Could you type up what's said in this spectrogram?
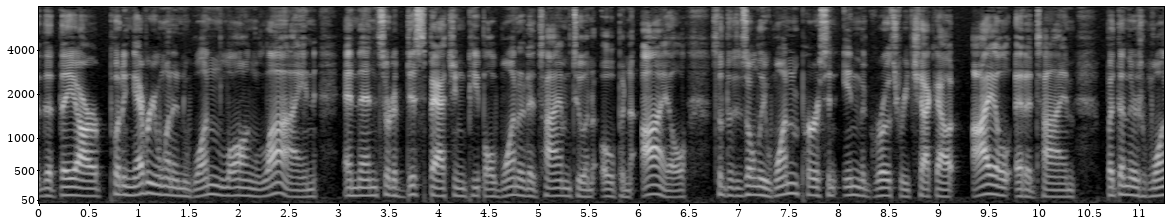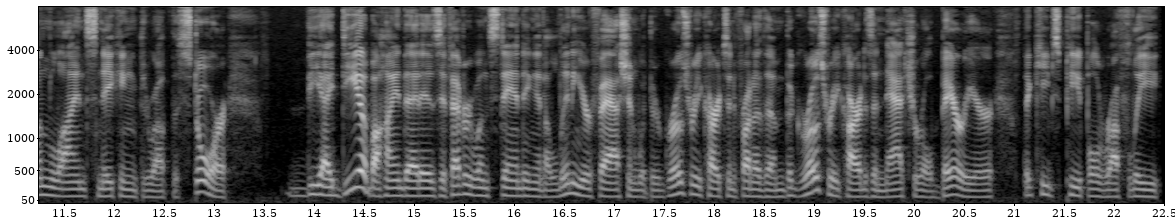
that they are putting everyone in one long line and then sort of dispatching people one at a time to an open aisle so that there's only one person in the grocery checkout aisle at a time, but then there's one line snaking throughout the store the idea behind that is if everyone's standing in a linear fashion with their grocery carts in front of them, the grocery cart is a natural barrier that keeps people roughly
